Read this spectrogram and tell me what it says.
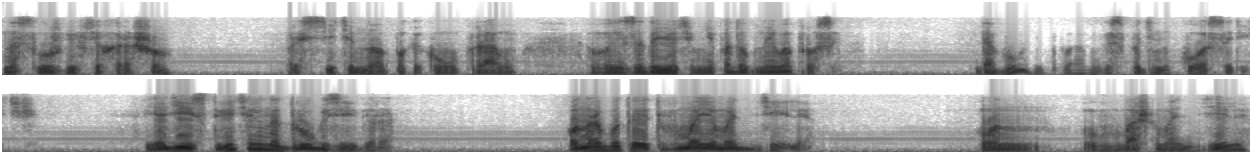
На службе все хорошо? Простите, но по какому праву вы задаете мне подобные вопросы?» «Да будет вам, господин Косарич. Я действительно друг Зибера. Он работает в моем отделе». «Он в вашем отделе?»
